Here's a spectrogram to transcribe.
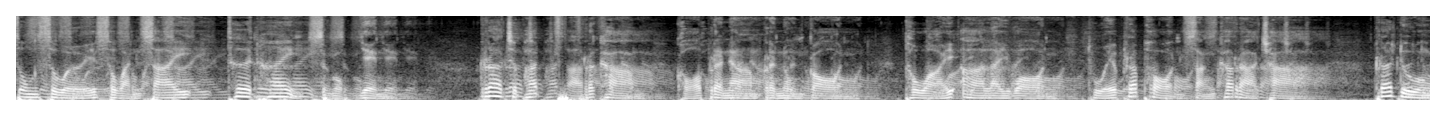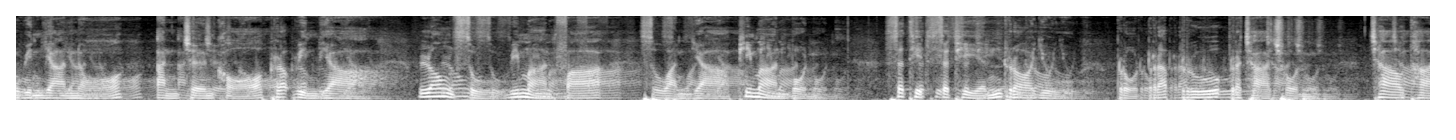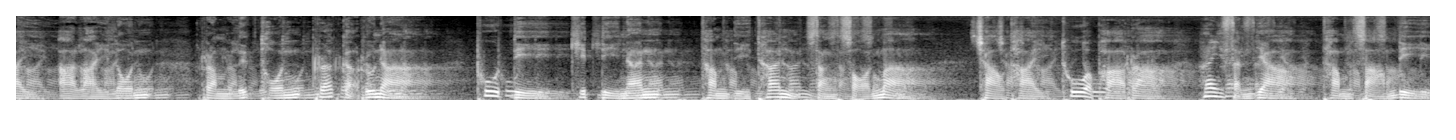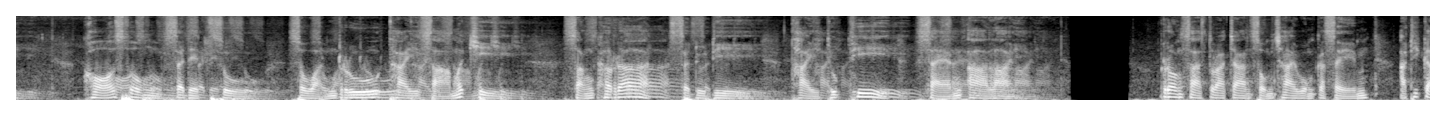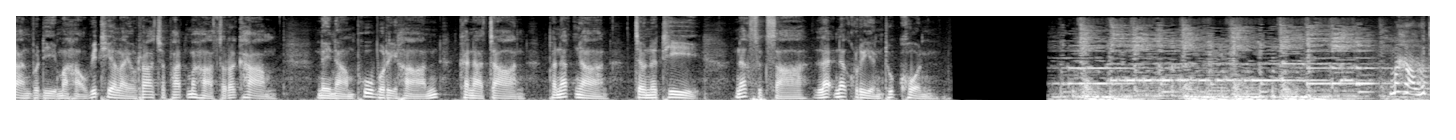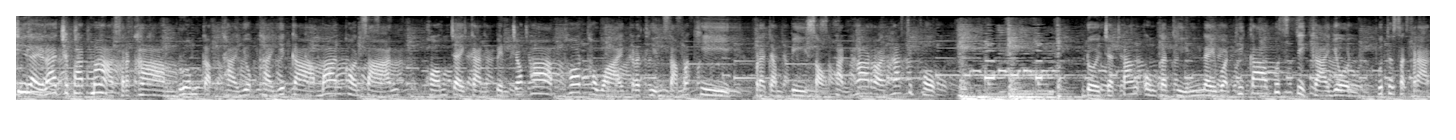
ทรงเสวยสวรรค์ไซเทิดให้สงบเย็น ราชพัฒสารคามขอประนามประนมกร ถวายอาลัยวรถวยพระพรสังฆราชา ระดวงวิญญาณหนอ อัญเชิญขอพระวิญญา ล่องสู่วิมานฟ้า สวรรยาพิมานบน สถิตเสถียรรออยู่ โปรดรับรู้ประชาชน ชาวไทยอาลัยล้น รำลึกทนพระกรุณา พูดดีคิดดีนั้นทำดีท่านสั่งสอนมา ชาวไทยทั่วพาราให้สัญญาทำสามดี ขอทรงเสด็จสู่ สวรรค์รู้ไทยสามัคคี สังฆราชสดุดี ไทยทุกที่แสนอาลัย รองศาสตราจารย์สมชายวงเกษม อธิการบดีมหาวิทยาลัยราชภัฏมหาสารคาม ในนามผู้บริหาร คณาจารย์ พนักงาน เจ้าหน้าที่ นักศึกษาและนักเรียนทุกคน วิทยาลัยราชภัฏมหาสารคาม ร่วมกับทายกทายิกาบ้านคอนสาร พร้อมใจกันเป็นเจ้าภาพทอดถวายกระถินสามัคคี ประจำปี 2556 โดยจะตั้งองค์กฐินในวันที่ 9 พฤศจิกายน พุทธศักราช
